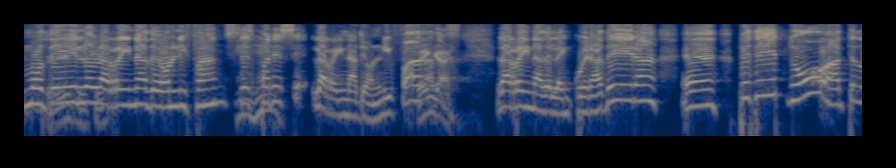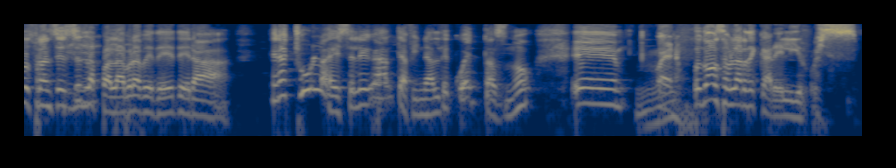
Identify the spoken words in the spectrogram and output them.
Modelo, sí, sí, sí. la reina de OnlyFans, ¿les parece? La reina de OnlyFans. Venga. La reina de la encueradera. Eh, vedette, no. Antes los franceses la palabra vedette era, era chula, es elegante a final de cuentas, ¿no? Eh, Mm. Bueno, pues vamos a hablar de Kareli Ruiz.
